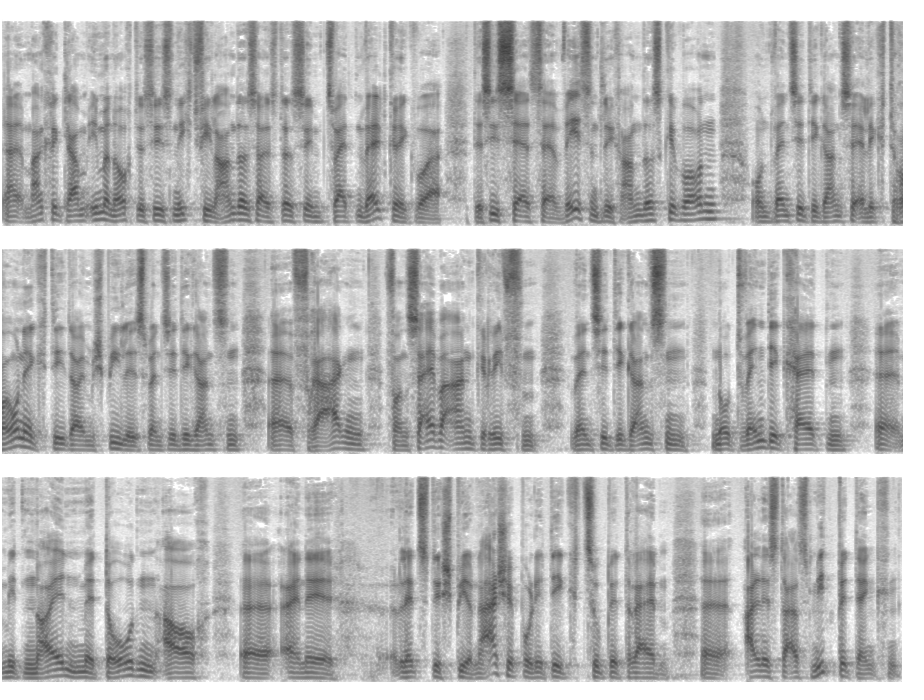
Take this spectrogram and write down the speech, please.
Äh, manche glauben immer noch, das ist nicht viel anders, als das im Zweiten Weltkrieg war. Das ist sehr, sehr wesentlich anders geworden. Und wenn Sie die ganze Elektronik, die da im Spiel ist, wenn Sie die ganzen äh, Fragen von Cyberangriffen, wenn Sie die ganzen Notwendigkeiten äh, mit neuen Methoden auch eine letztlich Spionagepolitik zu betreiben, äh, alles das mitbedenken.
